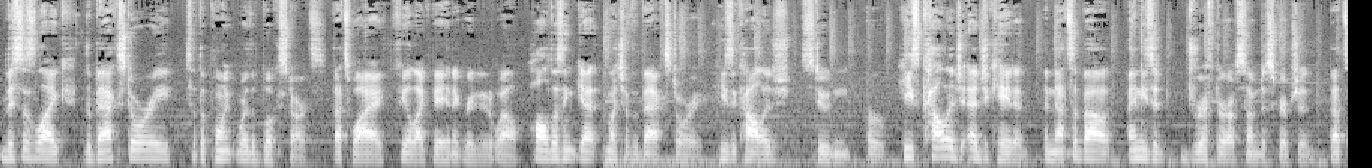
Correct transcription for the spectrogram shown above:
This is like the backstory to the point where the book starts. That's why I feel like they integrated it well. Hall doesn't get much of a backstory. He's a college student, or he's college educated, and that's about, and he's a drifter of some description. That's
